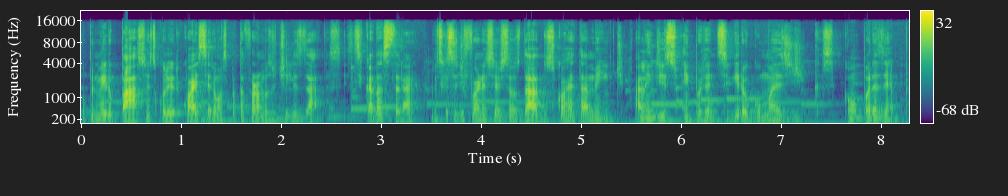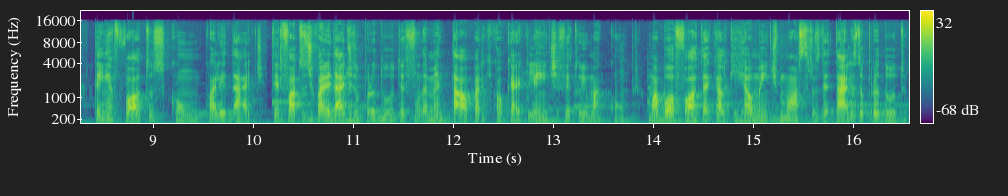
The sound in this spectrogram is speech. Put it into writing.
O primeiro passo é escolher quais serão as plataformas utilizadas e se cadastrar. Não esqueça de fornecer seus dados corretamente. Além disso, é importante seguir algumas dicas, como por exemplo, tenha fotos com qualidade. Ter fotos de qualidade do produto é fundamental para que qualquer cliente efetue uma compra. Uma boa foto é aquela que realmente mostra os detalhes do produto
